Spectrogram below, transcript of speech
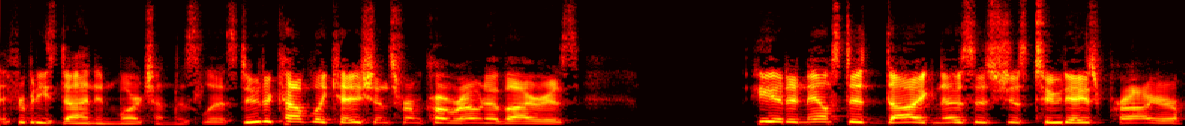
Everybody's dying in March on this list due to complications from coronavirus. He had announced his diagnosis just two days prior.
